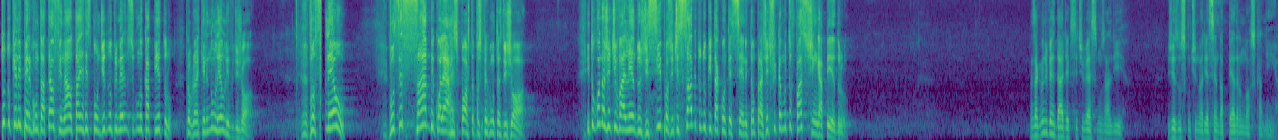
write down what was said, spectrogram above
Tudo que ele pergunta até o final está respondido no primeiro e no segundo capítulo. O problema é que ele não leu o livro de Jó. Você leu. Você sabe qual é a resposta para as perguntas de Jó. Então, quando a gente vai lendo os discípulos, a gente sabe tudo o que está acontecendo. Então, para a gente fica muito fácil xingar Pedro. Mas a grande verdade é que se tivéssemos ali, Jesus continuaria sendo a pedra no nosso caminho.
